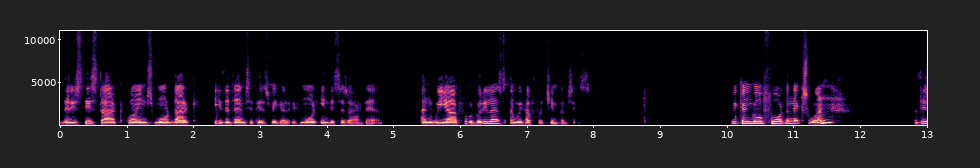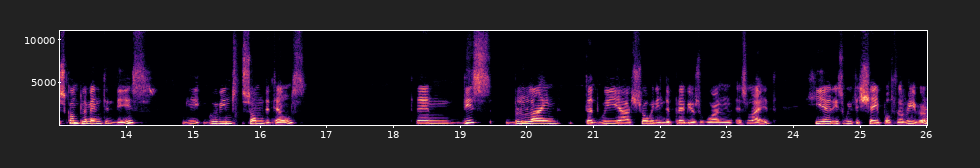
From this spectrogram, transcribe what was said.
there is these dark points, more dark if the density is bigger, if more indices are there. And we are for gorillas and we have for chimpanzees. We can go for the next one. This complementing this, giving some details. Then this blue line that we are showing in the previous one slide, here is with the shape of the river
